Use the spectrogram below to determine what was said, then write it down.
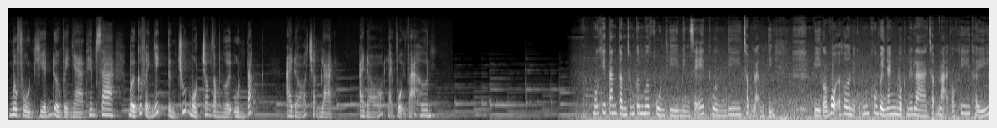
Mưa phùn khiến đường về nhà thêm xa bởi cứ phải nhích từng chút một trong dòng người ùn tắc. Ai đó chậm lại, ai đó lại vội vã hơn mỗi khi tan tầm trong cơn mưa phùn thì mình sẽ thường đi chậm lại một tí. Vì có vội hơn thì cũng không về nhanh được nên là chậm lại có khi thấy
